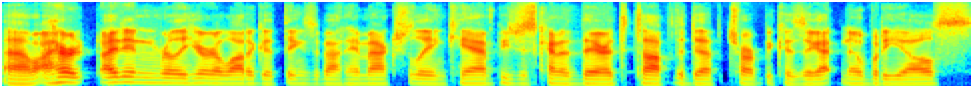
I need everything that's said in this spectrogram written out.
Um, I heard I didn't really hear a lot of good things about him actually in camp. He's just kind of there at the top of the depth chart because they got nobody else.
